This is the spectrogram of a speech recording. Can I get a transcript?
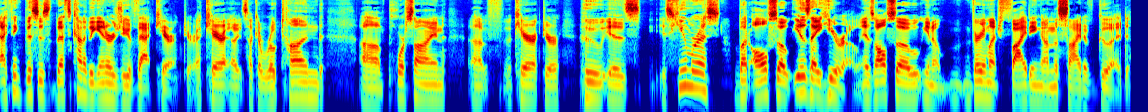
I think this is that's kind of the energy of that character. A char- uh, it's like a rotund, uh, porcine f- character who is is humorous, but also is a hero. Is also you know very much fighting on the side of good.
